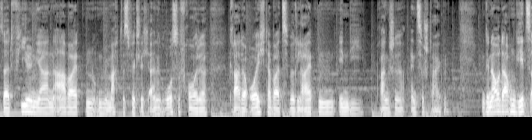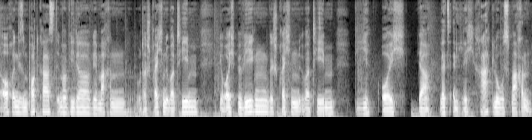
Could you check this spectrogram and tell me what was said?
seit vielen Jahren arbeiten und mir macht es wirklich eine große Freude, gerade euch dabei zu begleiten, in die Branche einzusteigen. Und genau darum geht's auch in diesem Podcast immer wieder. Wir machen oder sprechen über Themen, die euch bewegen. Wir sprechen über Themen, die euch ja letztendlich ratlos machen.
